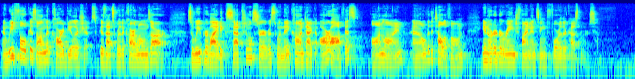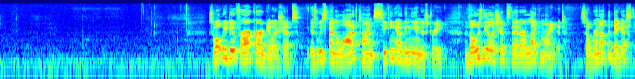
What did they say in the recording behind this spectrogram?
And we focus on the car dealerships because that's where the car loans are. So we provide exceptional service when they contact our office online and over the telephone in order to arrange financing for their customers. So what we do for our car dealerships is we spend a lot of time seeking out in the industry those dealerships that are like-minded. So we're not the biggest.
